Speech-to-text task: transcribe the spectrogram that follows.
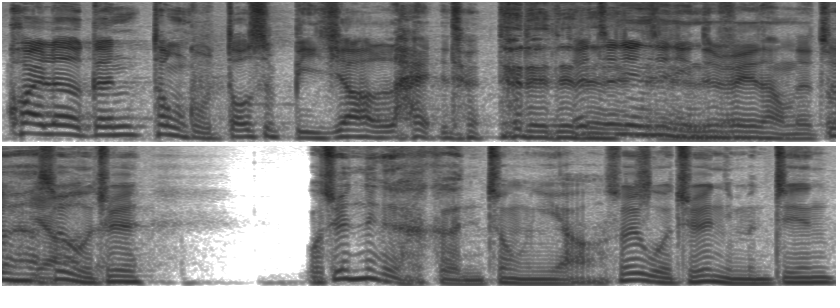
快乐跟痛苦都是比较来的，对对对对所以这件事情是非常的重要的。对啊，所以我觉得，我觉得那个很重要。所以我觉得你们今天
